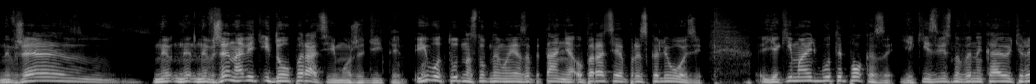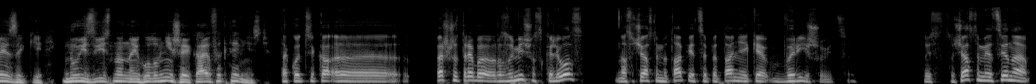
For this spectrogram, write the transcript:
Невже, не, не, невже навіть і до операції може дійти? І от тут наступне моє запитання: операція при сколіозі. Які мають бути покази? Які, звісно, виникають ризики? Ну і звісно, найголовніше, яка ефективність? Так от цікаво. Е, перше, треба розуміти, що сколіоз на сучасному етапі це питання, яке вирішується. Тобто, сучасна медицина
